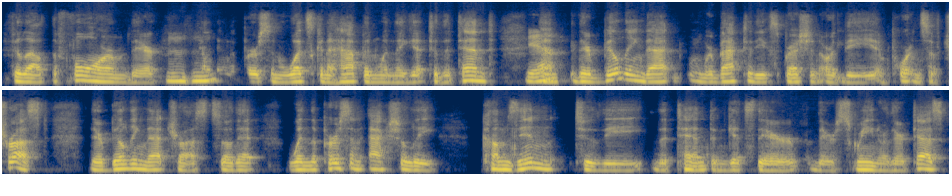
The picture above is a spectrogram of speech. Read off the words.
fill out the form. They're Mm-hmm. telling the person what's going to happen when they get to the tent. Yeah. And they're building that. We're back to the expression or the importance of trust. They're building that trust so that when the person actually comes in to the the tent and gets their their screen or their test,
